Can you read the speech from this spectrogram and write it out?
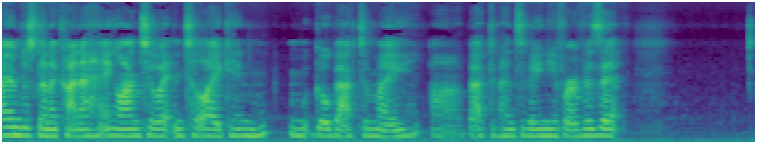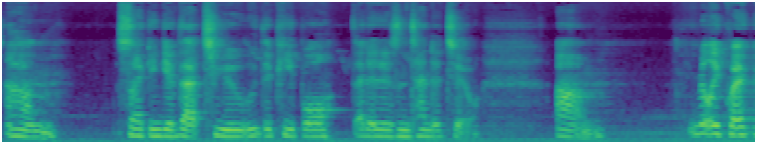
I am just going to kind of hang on to it until I can go back to my uh, back to Pennsylvania for a visit. Um, so I can give that to the people that it is intended to. Um, really quick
